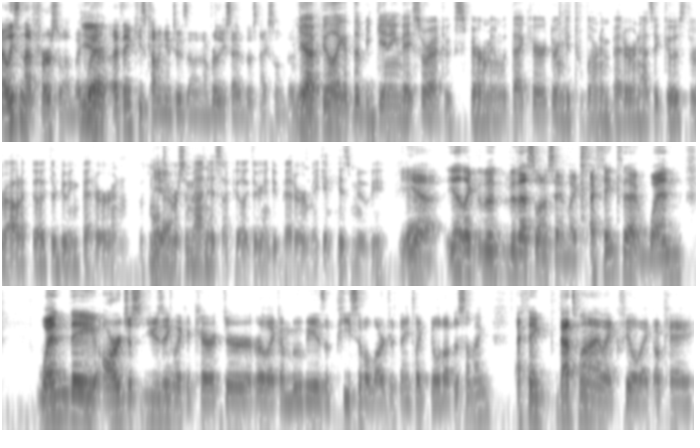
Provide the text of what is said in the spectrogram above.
At least in that first one. Like Yeah. later, I think he's coming into his own, and I'm really excited for this next one. But Yeah, I feel like at the beginning they sort of had to experiment with that character and get to learn him better. And as it goes throughout, I feel like they're doing better. And with Yeah. Multiverse of Madness, I feel like they're gonna do better and make it his movie. yeah, yeah, like the, that's what I'm saying. Like I think that when when they are just using like a character or like a movie as a piece of a larger thing to like build up to something, I think that's when I like feel like okay,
